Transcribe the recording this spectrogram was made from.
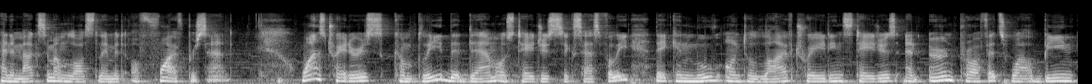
and a maximum loss limit of 5%. Once traders complete the demo stages successfully, they can move on to live trading stages and earn profits while being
